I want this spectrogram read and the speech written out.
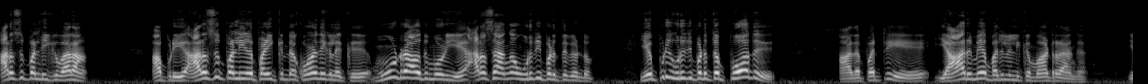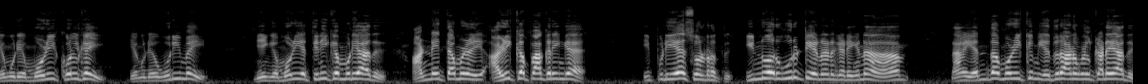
அரசு பள்ளிக்கு வரான். அப்படி அரசு பள்ளியில் படிக்கின்ற குழந்தைகளுக்கு மூன்றாவது மொழியை அரசாங்கம் உறுதிப்படுத்த வேண்டும். எப்படி உறுதிப்படுத்த போது? அதை பற்றி யாருமே பதிலளிக்க மாட்டுறாங்க எங்களுடைய மொழி கொள்கை எங்களுடைய உரிமை நீங்கள் மொழியை திணிக்க முடியாது. அன்னை தமிழை அழிக்க பார்க்குறீங்க இப்படியே சொல்கிறது இன்னொரு உருட்டு என்னன்னு கேட்டிங்கன்னா நாங்கள் எந்த மொழிக்கும் எதிரானவர்கள் கிடையாது.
